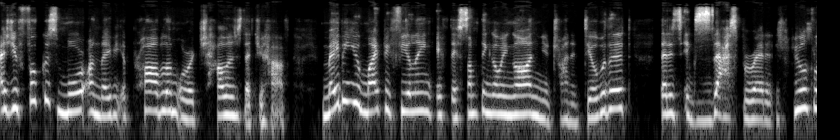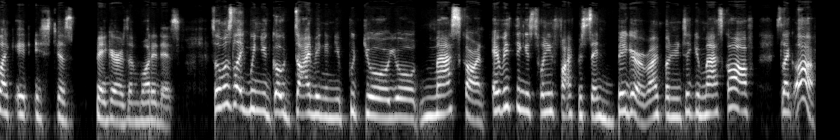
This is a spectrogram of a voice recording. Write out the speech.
as you focus more on maybe a problem or a challenge that you have. Maybe you might be feeling if there's something going on and you're trying to deal with it, that it's exasperated. It feels like it is just bigger than what it is. It's almost like when you go diving and you put your your mask on, everything is 25% bigger, right? But when you take your mask off, it's like, oh,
